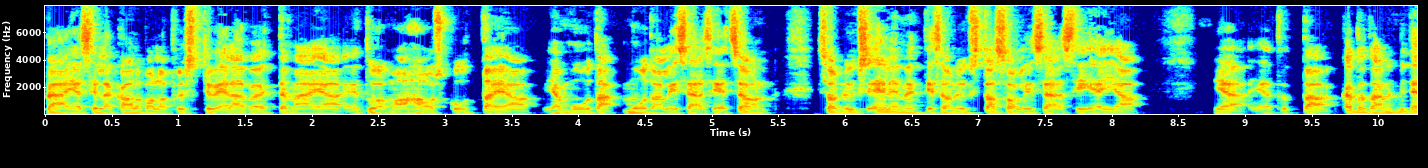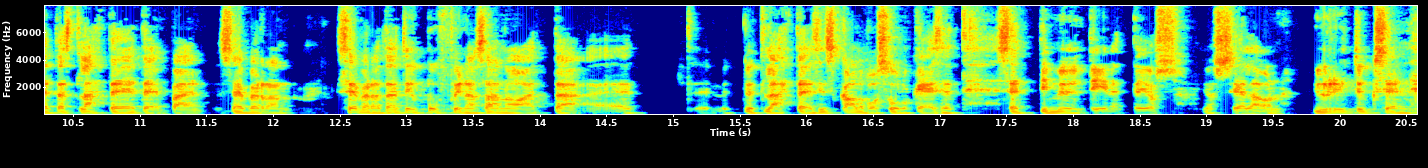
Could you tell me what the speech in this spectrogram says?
pää ja sillä kalvolla pystyy elävöittämään ja, ja tuomaan hauskuutta ja, ja muuta, muuta lisää siihen. se, on, se on yksi elementti, se on yksi taso lisää siihen ja, ja, ja tota, katsotaan nyt, miten tästä lähtee eteenpäin. Sen verran, sen verran täytyy puffina sanoa, että, että nyt, nyt lähtee siis kalvosulkeiset setti myyntiin, että jos, jos siellä on yrityksen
